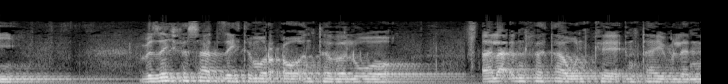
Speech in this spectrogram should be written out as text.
ብዘይ ፈሳድ ዘይትምርዖ እንተበልዎ ጸላእን ፈታውንከ እንታይ ይብለኒ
